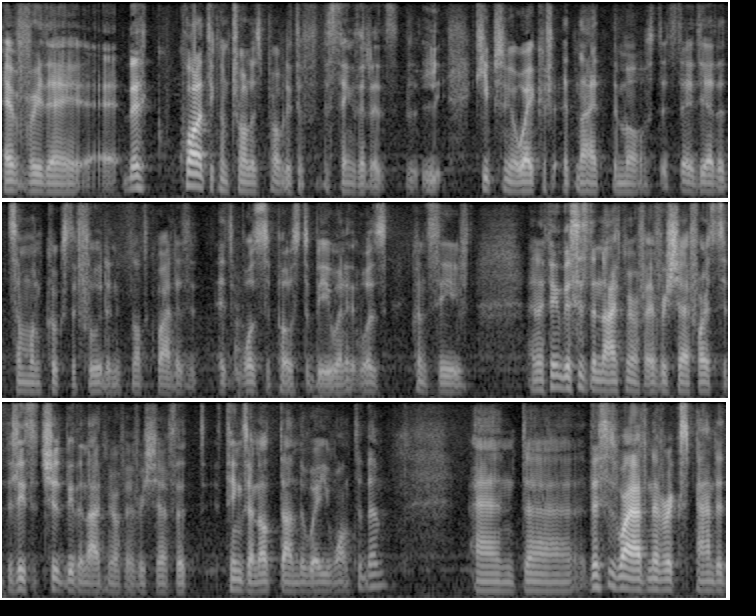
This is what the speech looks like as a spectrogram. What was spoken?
every day. Uh, the quality control is probably the, the thing that is, keeps me awake at night the most. It's the idea that someone cooks the food and it's not quite as it, it, was supposed to be when it was conceived. And I think this is the nightmare of every chef, or at least it should be the nightmare of every chef, that things are not done the way you wanted them. And uh, this is why I've never expanded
